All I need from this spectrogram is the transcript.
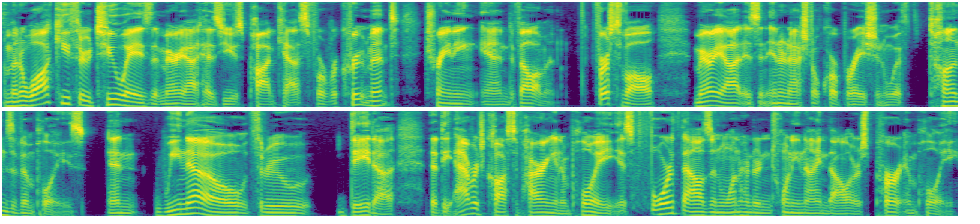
I'm going to walk you through two ways that Marriott has used podcasts for recruitment, training, and development. First of all, Marriott is an international corporation with tons of employees. And we know through data that the average cost of hiring an employee is $4,129 per employee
